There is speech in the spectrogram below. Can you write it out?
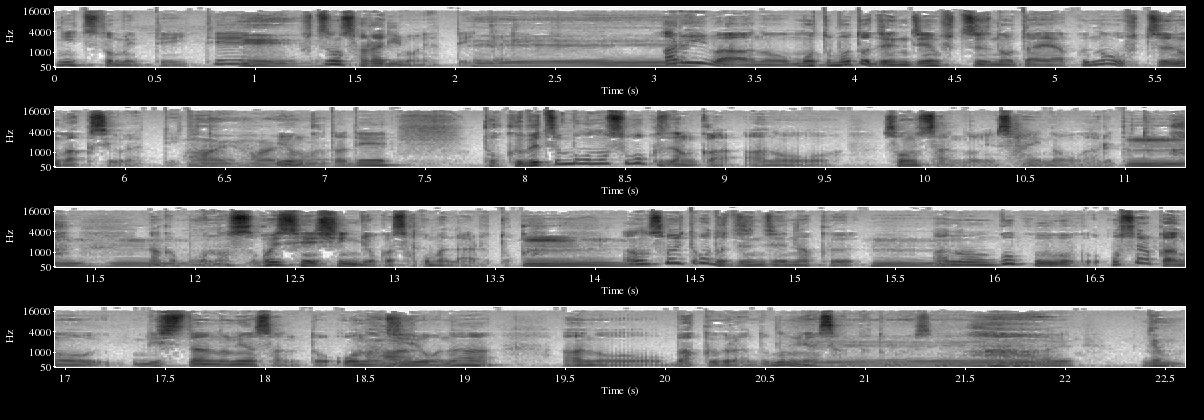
に勤めていて、ええ。普通のサラリーマンをやっていたり、へあるいは、あの、もともと全然普通の大学の普通の学生をやっていたとはいうような方で、特別ものすごくなんか、あの、孫さんのように才能があるだとか、なんかものすごい精神力がそこまであるとか、うん。あのそういったことは全然なく、ん。あの、ごくごく、おそらくあの、リスナーの皆さんと同じような、あの、バックグラウンドの皆さんだと思いますね。はい。でも、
